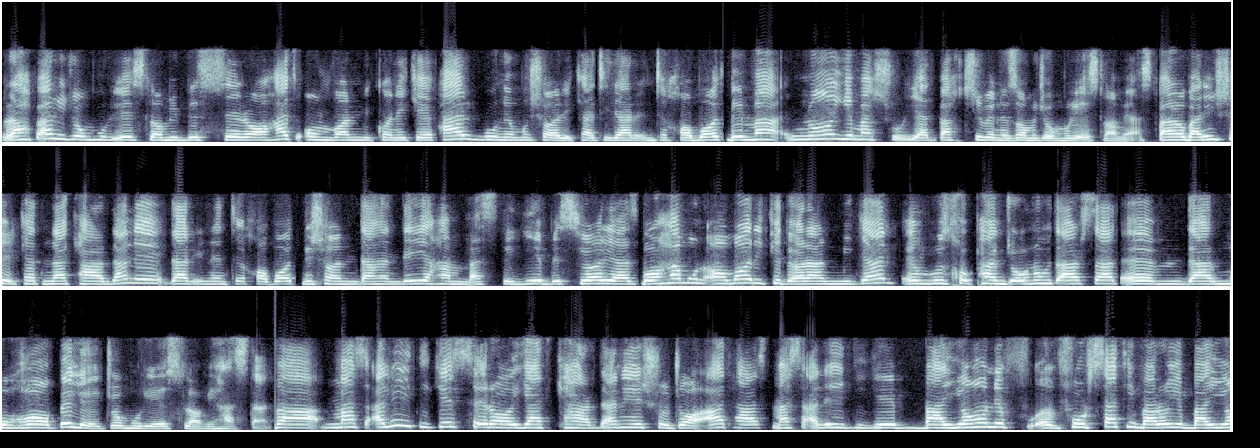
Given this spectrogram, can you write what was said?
رهبر جمهوری اسلامی به سراحت عنوان می‌کنه که هر گونه مشارکتی در انتخابات به معنای مشروعیت بخشی به نظام جمهوری اسلامی است. بنابراین شرکت نکردن در این انتخابات نشان دهنده همبستگی بسیاری از با همون آماری که دارن میگن امروز خب 59 درصد در مقابل جمهوری اسلامی هستند. و مسئله دیگه سرایت کردن شجاعت هست. مسئله دیگه بیان فرصتی برای بیان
